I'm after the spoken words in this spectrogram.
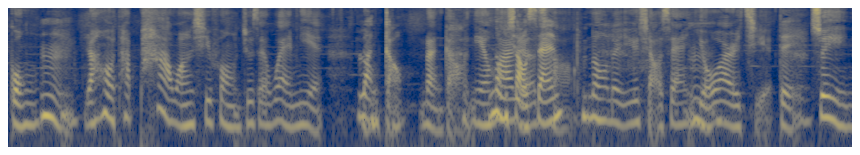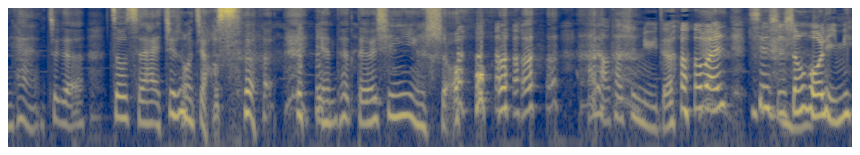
公。嗯，然后他怕王熙凤就在外面。乱搞乱搞，拈花惹草，小三 弄了一个小三尤二姐。对，所以你看这个周慈爱这种角色 演的得心应手，还好她是女的，不然现实生活里面，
